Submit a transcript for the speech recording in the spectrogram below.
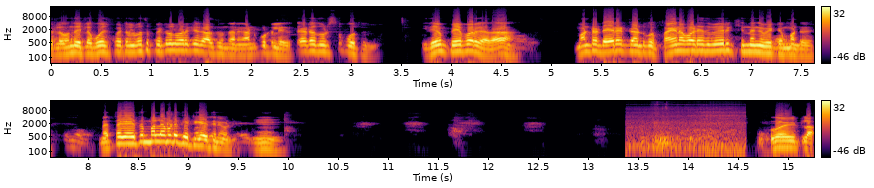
ఇట్లా ఉంది ఇట్లా పోసి పెట్రోల్ పోతే పెట్రోల్ వరకే కాలుతుంది దానికి అనుకుంటలేదు. తేడా తుడిస్తే పోతుంది. ఇదేం పేపర్ కదా? మంట డైరెక్ట్ అంటుకో పైన పడేది వేరు కింద పెట్టే మంట మెత్తగా అయితే మళ్ళీ ఏమంటే గట్టిగా అయితేనే ఇట్లా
